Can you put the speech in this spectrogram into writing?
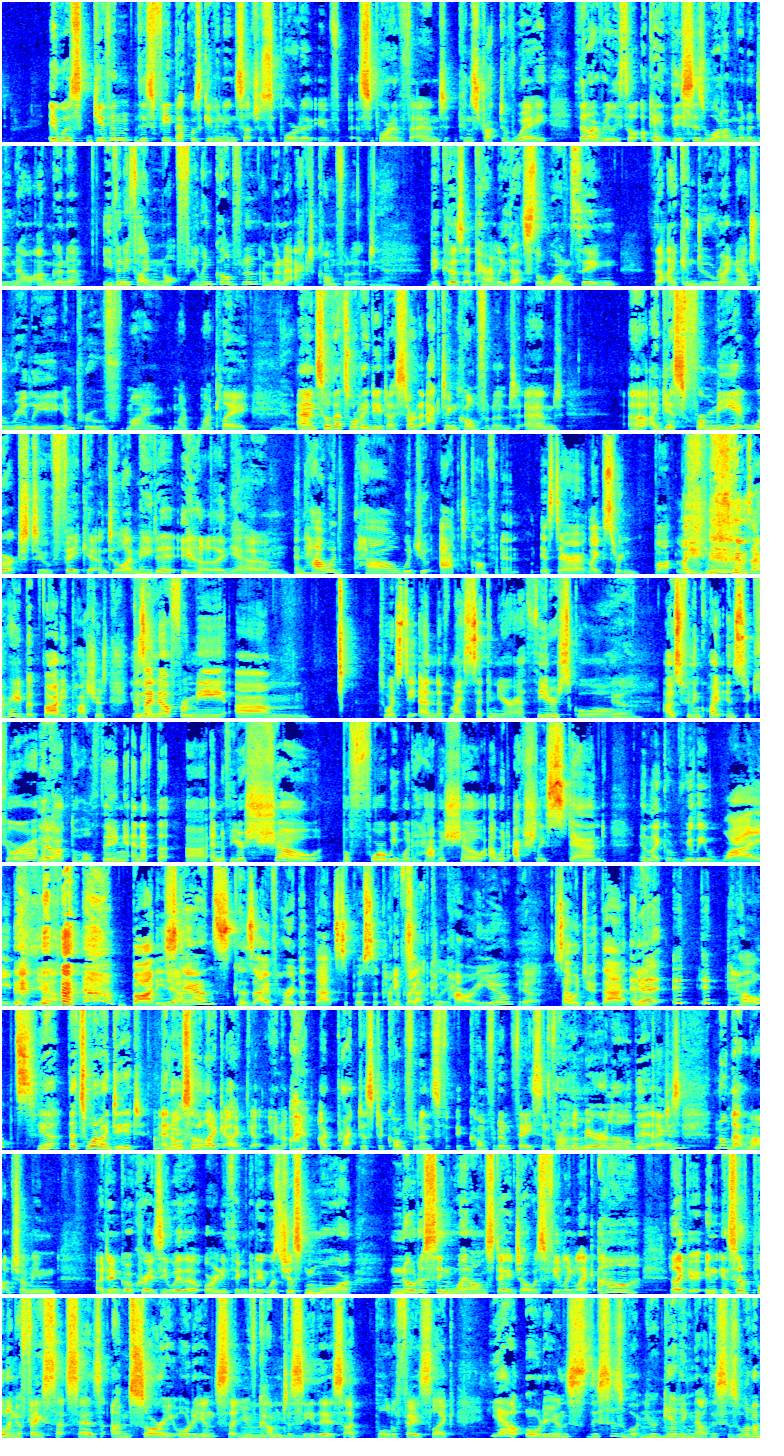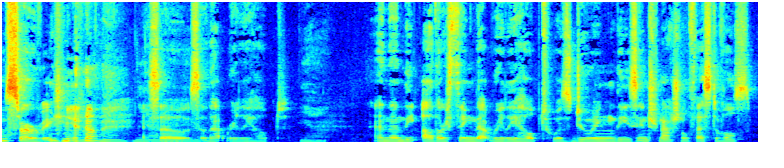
it was given this feedback was given in such a supportive supportive and constructive way that I really thought okay this is what I'm going to do now I'm going to even if I'm not feeling confident I'm going to act confident Yeah. because apparently that's the one thing that I can do right now to really improve my my, my play Yeah. and so that's what I did I started acting confident and uh, I guess for me it worked to fake it until I made it you know like Yeah. um, and how would how would you act confident? Is there like certain bo- like this sounds crazy, but body postures? Because I know for me, um, towards the end of my second year at theater school, Yeah. I was feeling quite insecure Yeah. about the whole thing. And at the uh, end of your show, before we would have a show, I would actually stand in like a really wide yeah body Yeah. stance because I've heard that that's supposed to kind of like empower you. Yeah. So I would do that, and Yeah. it, it it helped. Yeah, that's what I did, and also like I, you know, I, I practiced a confidence, a confident face in front of the oh, mirror a little bit. I just not that much. I mean, I didn't go crazy with it or anything, but it was just more noticing when on stage I was feeling like, oh, like in, instead of pulling a face that says, "I'm sorry, audience, that you've come to mm. see this," I pulled a face like. Yeah, audience, this is what you're getting mm-hmm. now. This is what I'm serving, you know. Mm-hmm. so, so that really helped. Yeah. And then the other thing that really helped was doing these international festivals.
